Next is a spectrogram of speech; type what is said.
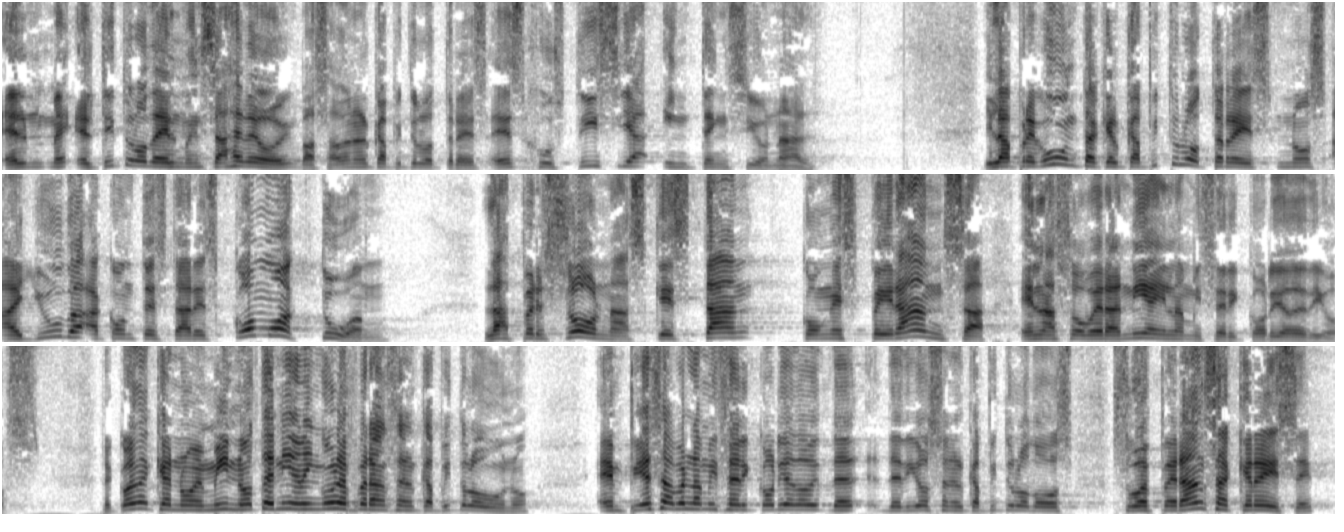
el, título del mensaje de hoy, basado en el capítulo 3, es Justicia Intencional. Y la pregunta que el capítulo 3 nos ayuda a contestar es cómo actúan las personas que están con esperanza en la soberanía y en la misericordia de Dios. Recuerden que Noemí no tenía ninguna esperanza en el capítulo 1, empieza a ver la misericordia de Dios en el capítulo 2, su esperanza crece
